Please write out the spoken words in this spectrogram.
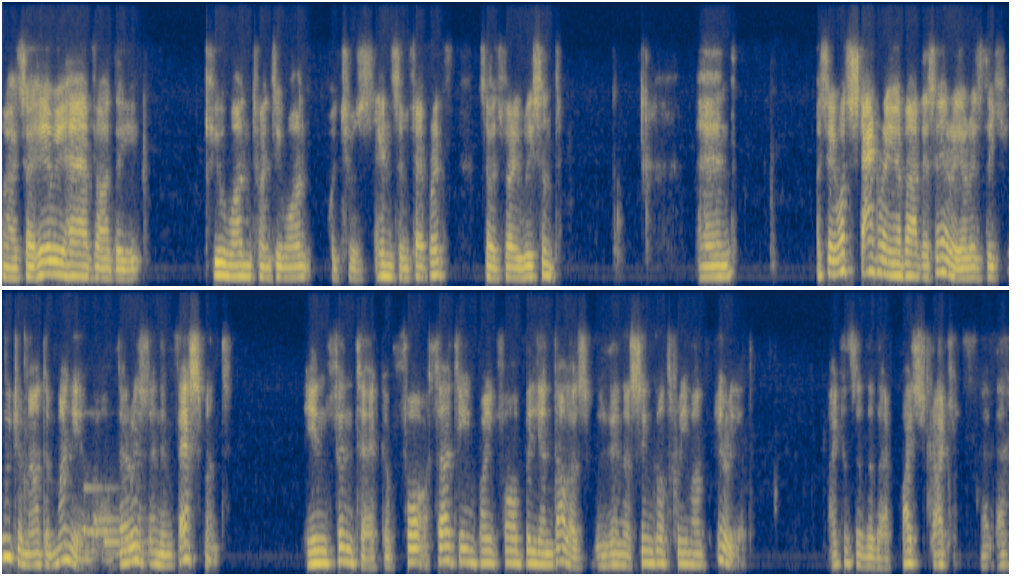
All right, so here we have uh, the Q1 21, which was ends in February, so it's very recent. And I say what's staggering about this area is the huge amount of money involved. There is an investment in fintech of $13.4 billion within a single three month period. I consider that quite striking. I, I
